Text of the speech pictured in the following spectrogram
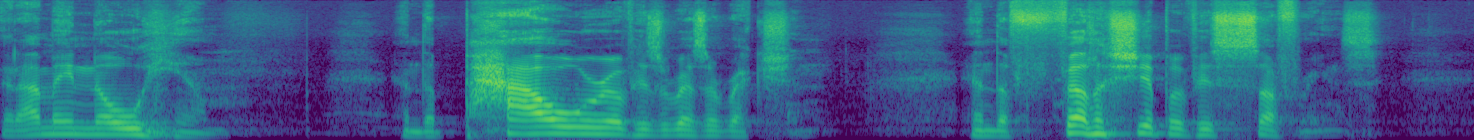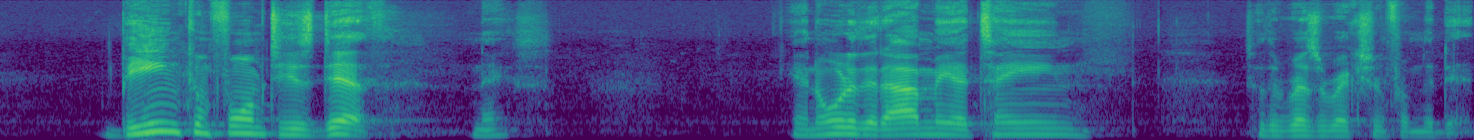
that I may know him and the power of his resurrection and the fellowship of his sufferings, being conformed to his death. Next. In order that I may attain to the resurrection from the dead.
